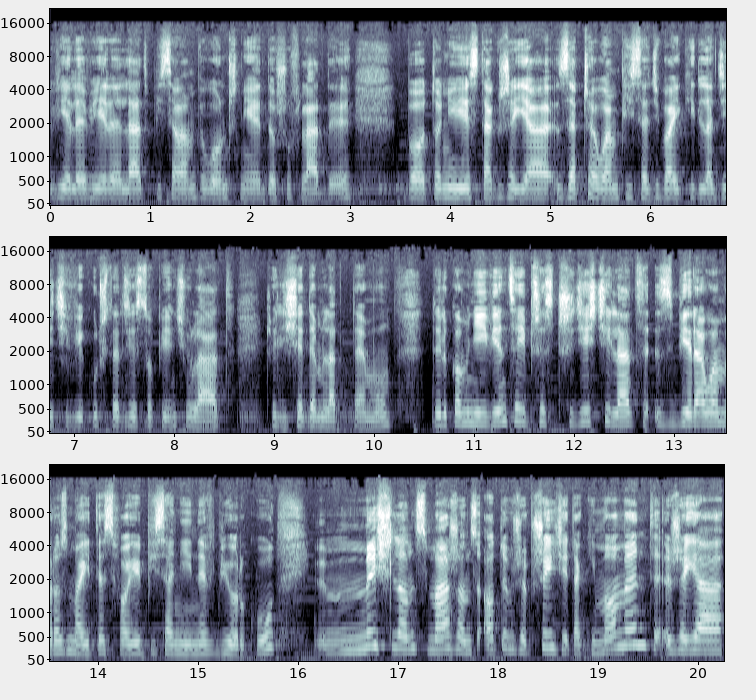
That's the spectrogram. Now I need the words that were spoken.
wiele, wiele lat pisałam wyłącznie do szuflady, bo to nie jest tak, że ja zaczęłam pisać bajki dla dzieci w wieku 45 lat, czyli 7 lat temu, tylko mniej więcej przez 30 lat zbierałam rozmaite swoje pisaniny w biurku, myśląc, marząc o tym, że przyjdzie taki moment, że ja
